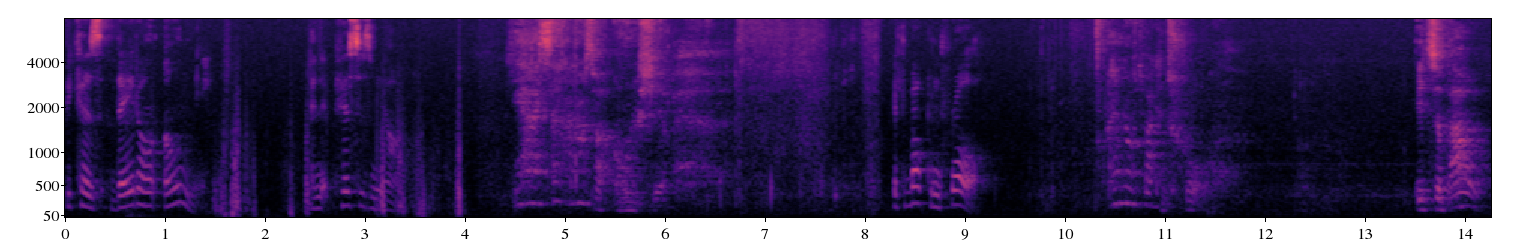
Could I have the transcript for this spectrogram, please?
because they don't own me, and it pisses me off. Yeah, it's not, I don't know it's about ownership. It's about control. I don't know if it's about control. It's about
